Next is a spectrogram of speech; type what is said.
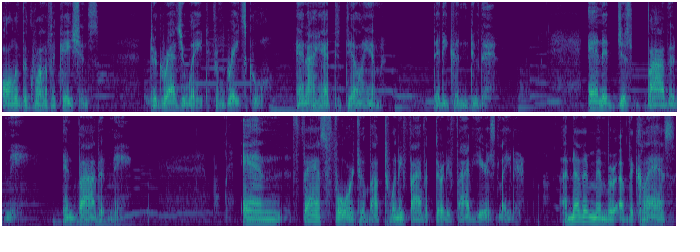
all of the qualifications to graduate from grade school. And I had to tell him that he couldn't do that. And it just bothered me and bothered me. And fast forward to about 25 or 35 years later, another member of the class,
